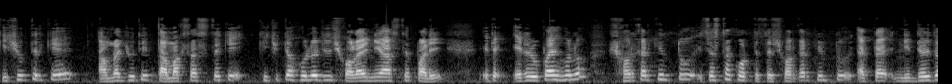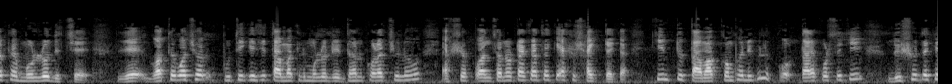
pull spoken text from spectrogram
কৃষকদেরকে আমরা যদি তামাক চাষ থেকে কিছুটা হলেও যদি সরাই নিয়ে আসতে পারি, এটা, এটার উপায় হলো সরকার কিন্তু চেষ্টা করতেছে, সরকার কিন্তু একটা নির্ধারিত একটা মূল্য দিচ্ছে যে গত বছর প্রতি কেজি তামাকের মূল্য নির্ধারণ করা ছিল একশো পঞ্চান্ন টাকা থেকে একশো ষাট টাকা। কিন্তু তামাক কোম্পানিগুলো তারা করছে কি, দুইশো থেকে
